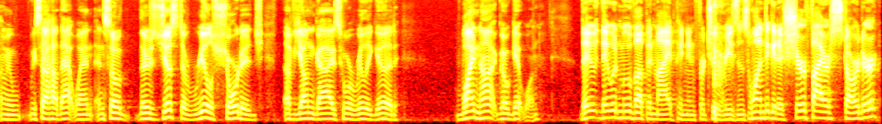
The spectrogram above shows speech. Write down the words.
I mean, we saw how that went, and so there's just a real shortage of young guys who are really good. why not go get one? They they would move up, in my opinion, for two reasons. One, to get a surefire starter,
